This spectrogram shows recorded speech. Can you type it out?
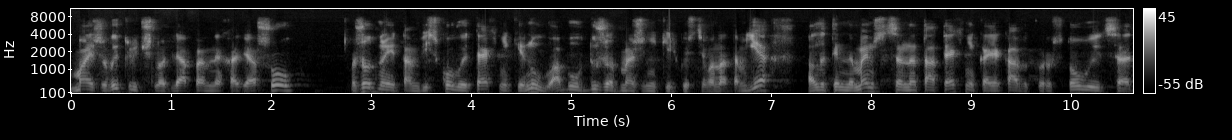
майже виключно для певних авіашоу. Жодної там військової техніки, ну або в дуже обмеженій кількості вона там є, але тим не менш це не та техніка, яка використовується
